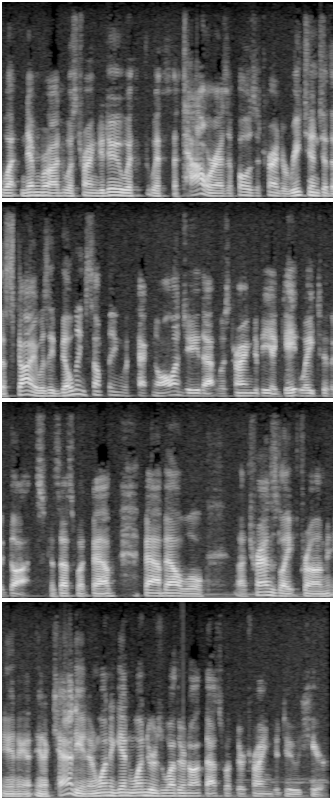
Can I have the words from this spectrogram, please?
what Nimrod was trying to do with, with the tower, as opposed to trying to reach into the sky, was he building something with technology that was trying to be a gateway to the gods? Because that's what Bab, Babel will uh, translate from in, a, in Akkadian. And one again wonders whether or not that's what they're trying to do here.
